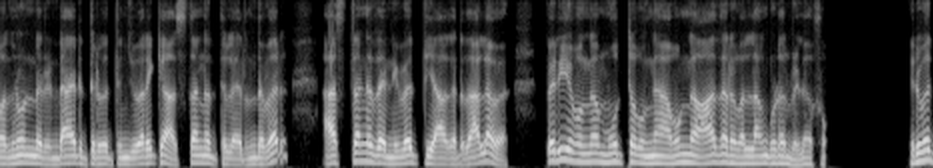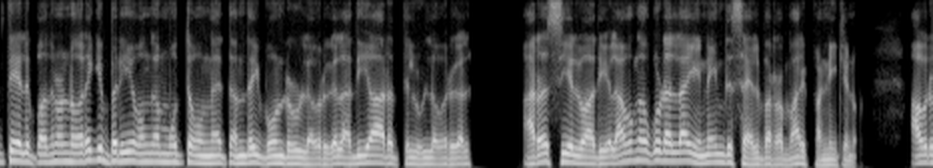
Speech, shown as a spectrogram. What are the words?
பதினொன்று ரெண்டாயிரத்தி இருபத்தஞ்சி வரைக்கும் அஸ்தங்கத்தில் இருந்தவர் அஸ்தங்கத்தை நிவர்த்தி ஆகிறதால பெரியவங்க மூத்தவங்க அவங்க ஆதரவெல்லாம் கூட விலகும். இருபத்தேழு பதினொன்று வரைக்கும் பெரியவங்க மூத்தவங்க தந்தை போன்று உள்ளவர்கள் அதிகாரத்தில் உள்ளவர்கள் அரசியல்வாதிகள் அவங்க கூட எல்லாம் இணைந்து செயல்படுற மாதிரி பண்ணிக்கணும். அவர்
